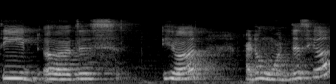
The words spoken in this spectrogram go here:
The uh, this here I don't want this here.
